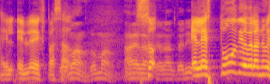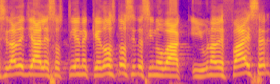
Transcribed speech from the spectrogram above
el, el ex pasado. Román, Román. Ah, el, So- el anterior. el estudio de la Universidad de Yale sostiene que dos dosis de Sinovac y una de Pfizer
